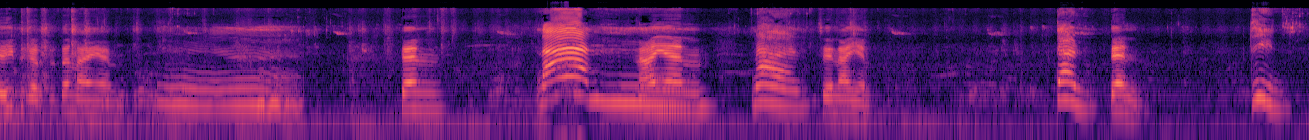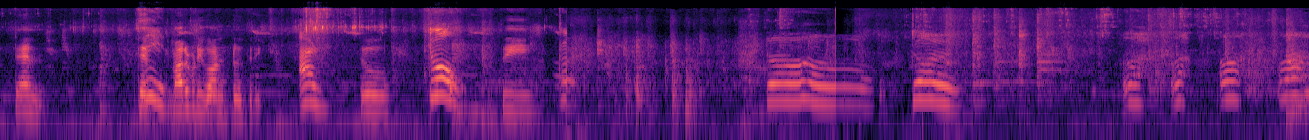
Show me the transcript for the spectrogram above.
எயிட்டுக்கு அடுத்து தான் nine ten. Nine. Nine. Nine. Say nine. Ten. Ten. Ten. Ten. Say marupadi one two three. I. two. Two. Three. Uh, uh, uh,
